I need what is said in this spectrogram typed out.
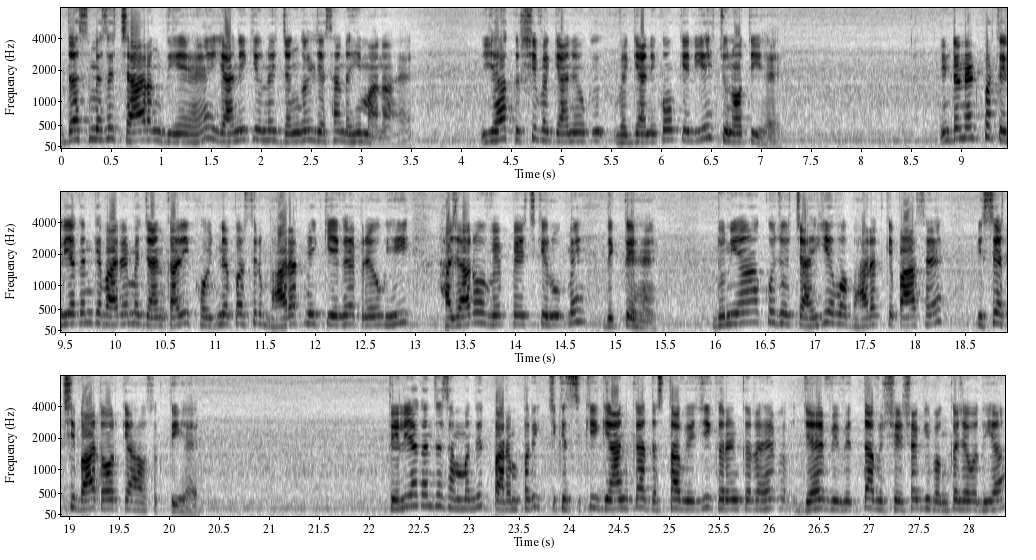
10 में से चार अंक दिए हैं, यानी कि उन्हें जंगल जैसा नहीं माना है। यह कृषि वैज्ञानिकों वैज्ञानिकों के लिए चुनौती है। इंटरनेट पर तेलियाकंद के बारे में जानकारी खोजने पर सिर्फ़ भारत में किए गए प्रयोग ही हज़ारों वेब पेज के रूप में दिखते हैं। दुनिया को जो चाहिए वह भारत के पास है, इससे अच्छी बात और क्या हो सकती है? तेलियागंज से संबंधित पारंपरिक चिकित्सकीय ज्ञान का दस्तावेजीकरण कर रहे जैव विविधता विशेषज्ञ Pankaj Awadhiya,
